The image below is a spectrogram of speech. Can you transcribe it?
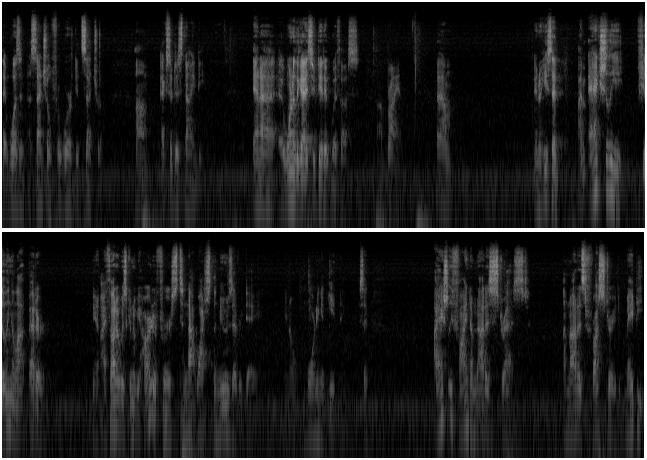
that wasn't essential for work etc um, exodus 90 and uh, one of the guys who did it with us, uh, Brian, um, you know, he said, "I'm actually feeling a lot better. You know, I thought it was going to be hard at first to not watch the news every day, you know, morning and evening." He said, "I actually find I'm not as stressed. I'm not as frustrated, maybe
